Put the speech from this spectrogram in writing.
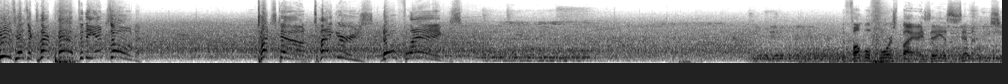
Muse has a clear path to the end zone. Touchdown, Tigers. No flags. The fumble forced by Isaiah Simmons.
